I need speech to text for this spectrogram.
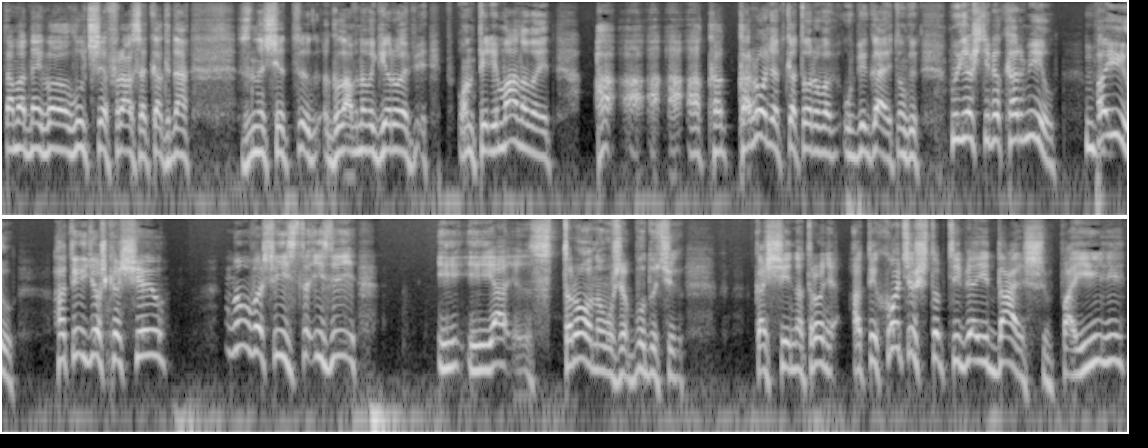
там одна была лучшая фраза, когда, значит, главного героя он переманывает, а, а, а, а, а король, от которого убегает, он говорит, ну я же тебя кормил, поил, а ты идешь к Кощею? Ну, вообще, из, из, и, и я с трона уже, будучи Кощей на троне, а ты хочешь, чтобы тебя и дальше поили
